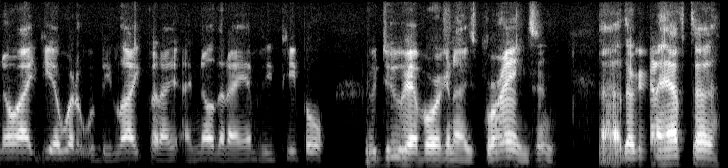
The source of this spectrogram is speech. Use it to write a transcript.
no idea what it would be like, but I, I know that I envy people who do have organized brains, and uh, they're going to have to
